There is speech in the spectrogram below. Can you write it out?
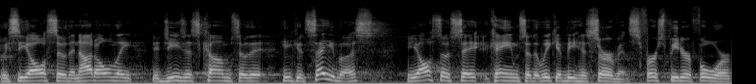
we see also that not only did Jesus come so that he could save us, he also say, came so that we could be his servants. 1 Peter 4,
